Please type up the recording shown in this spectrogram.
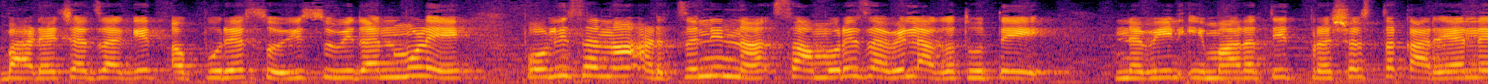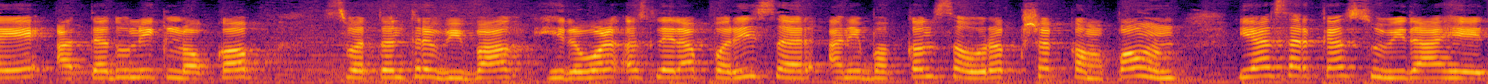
भाड्याच्या जागेत अपुऱ्या सोयी सुविधांमुळे पोलिसांना अडचणींना सामोरे जावे लागत होते. नवीन इमारतीत प्रशस्त कार्यालये अत्याधुनिक लॉकअप स्वतंत्र विभाग हिरवळ असलेला परिसर आणि भक्कम संरक्षक कंपाऊंड यासारख्या सुविधा आहेत.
